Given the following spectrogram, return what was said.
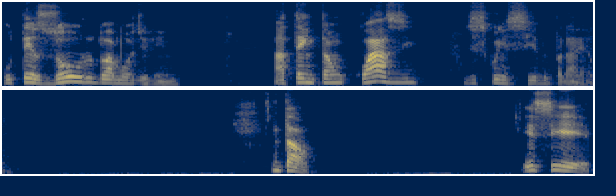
o tesouro do amor divino, até então quase desconhecido para ela. Então, esse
